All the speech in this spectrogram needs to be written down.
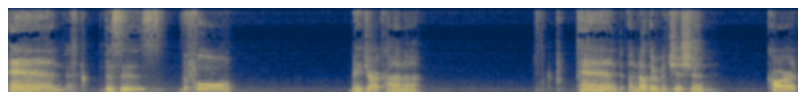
And this is the Fool, Major Arcana, and another Magician card,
